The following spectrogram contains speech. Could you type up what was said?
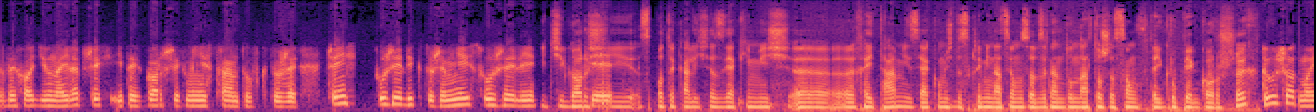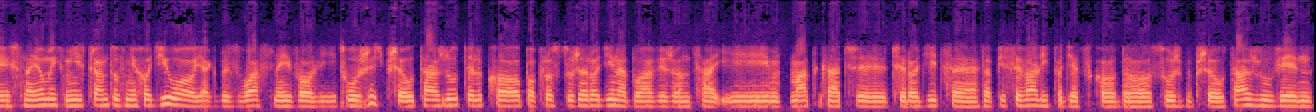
wychodził najlepszych i tych gorszych ministrantów, którzy część służyli, którzy mniej służyli. I ci gorsi spotykali się z jakimiś e, e, hejtami, z jakąś dyskryminacją ze względu na to, że są w tej grupie gorszych? Dużo moich znajomych ministrantów nie chodziło jakby z własnej woli służyć przy ołtarzu, tylko po prostu, że rodzina była wierząca i matka czy, czy rodzice zapisywali to dziecko do służby przy ołtarzu, więc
